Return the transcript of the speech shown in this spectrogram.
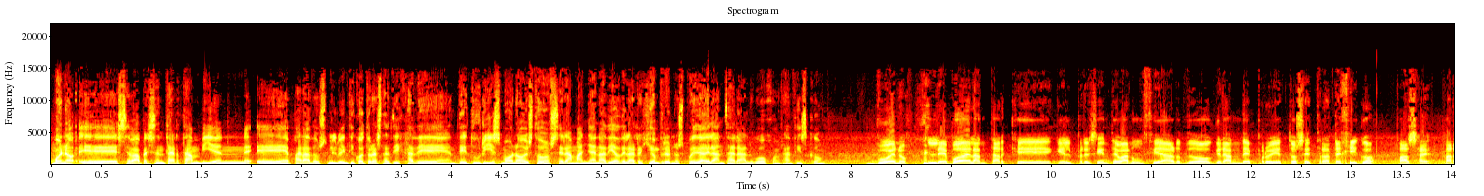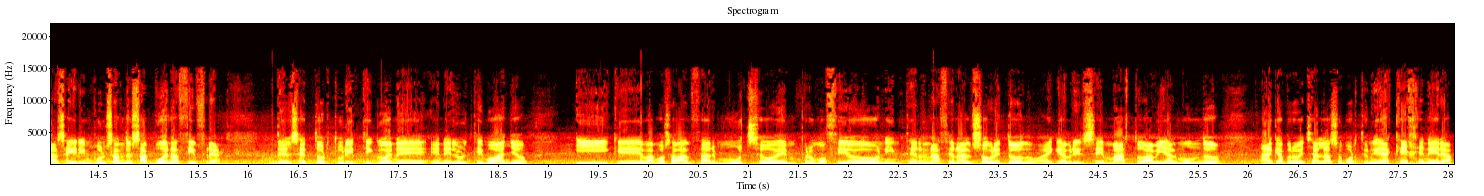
Bueno, eh, se va a presentar también eh, para 2024 la estrategia de, turismo, ¿no? Esto será mañana, Día de la Región, pero ¿nos puede adelantar algo, Juan Francisco? Bueno, le puedo adelantar que, el presidente va a anunciar dos grandes proyectos estratégicos para, seguir impulsando esas buenas cifras del sector turístico en el último año y que vamos a avanzar mucho en promoción internacional sobre todo. Hay que abrirse más todavía al mundo, hay que aprovechar las oportunidades que genera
